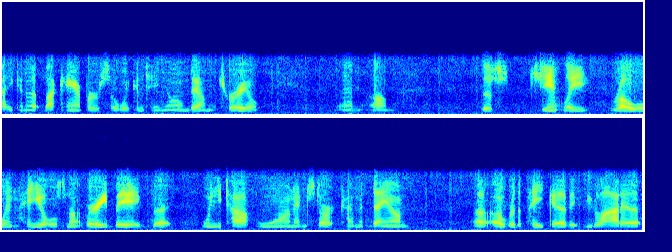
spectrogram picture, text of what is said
taken up by campers, so we continue on down the trail. And um, this gently rolling hills, not very big, but when you top one and start coming down uh, over the peak of it, you light up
